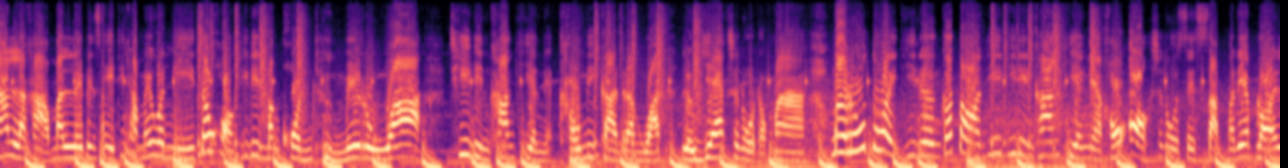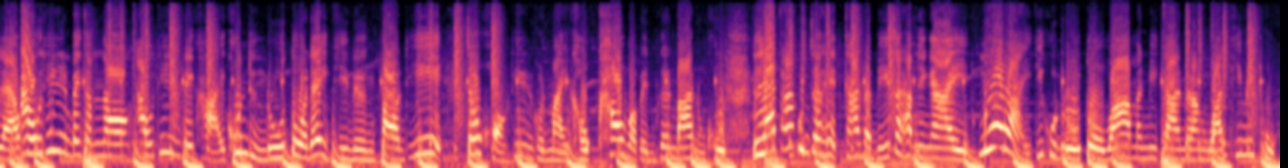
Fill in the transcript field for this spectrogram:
นั่นแหละค่ะ มันเลยเป็นสาเหตุที่ทำให้วันนี้เจ้าของที่ดินบางคนถึงไม่รู้ว่าที่ดินข้างเคียงเนี่ยเขามีการรังวัดแล้วแยกโฉนดออกมา มารู้ตัวอีกทีนึงก็ตอนที่ที่ดินข้างเคียงเนี่ยเขาออกโฉนดเสร็จสับมาเรียบร้อยแล้ว เอาที่ดินไปจำนอง เอาที่ดินไปขายคุณถึงรู้ตัวได้อีกทีนึงตอนที่เจ้าของที่ดินคนใหม่เขาเข้ามาเป็นเพื่อนบ้านของคุณ และถ้าคุณเจอเหตุการณ์แบบนี้จะทำยังไง เมื่อไหร่ที่คุณรู้ตัวว่ามันมีการรังวัดที่ไม่ถูก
